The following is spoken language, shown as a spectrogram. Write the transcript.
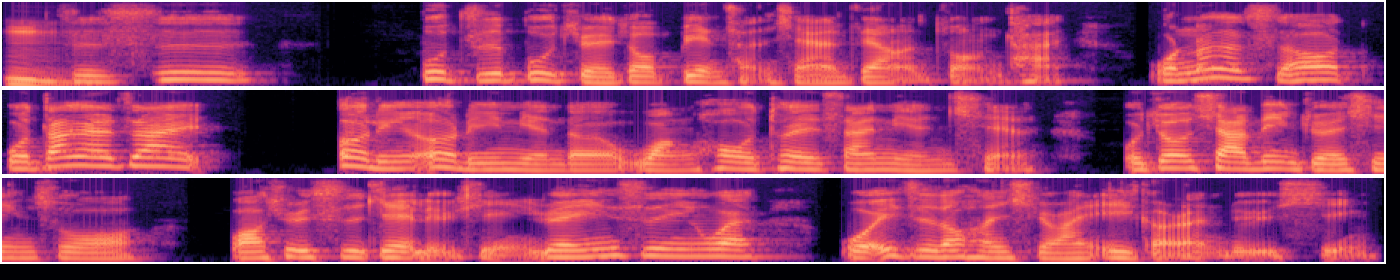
嗯只是不知不觉就变成现在这样的状态。我那个时候，我大概在二零二零年的往后退三年前，我就下定决心说我要去世界旅行。原因是因为我一直都很喜欢一个人旅行，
